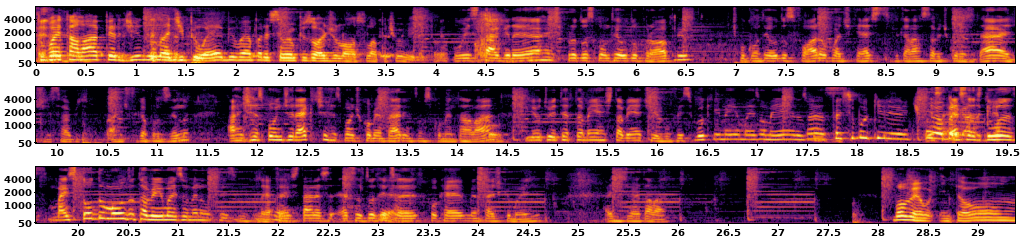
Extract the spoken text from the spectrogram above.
tu vai estar lá perdido na Deep Web e vai aparecer um episódio nosso lá pra te ouvir. Então, O Instagram, a gente produz conteúdo próprio. Tipo, conteúdos fora o podcast, fica lá, sabe, de curiosidade, sabe? A gente fica produzindo. A gente responde direct, responde comentário, então se comentar lá. Bom. E o Twitter também a gente tá bem ativo. O Facebook meio mais ou menos, é, mas... Facebook, tipo, Essa- obrigado, essas duas, mas todo mundo tá meio mais ou menos no Facebook. É. Então a gente tá nessas essas duas redes É. sociais, qualquer mensagem que mande, a gente vai estar tá lá. Bom, meu, então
